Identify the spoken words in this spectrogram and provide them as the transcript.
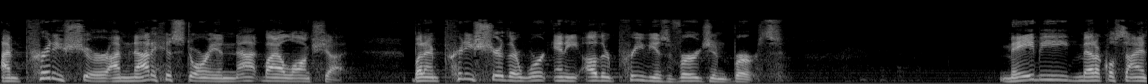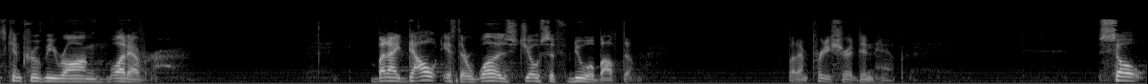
I'm pretty sure, I'm not a historian, not by a long shot, but I'm pretty sure there weren't any other previous virgin births. Maybe medical science can prove me wrong, whatever. But I doubt if there was, Joseph knew about them. But I'm pretty sure it didn't happen. So,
